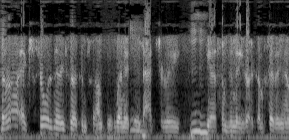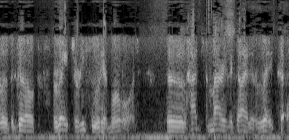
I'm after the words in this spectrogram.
there are extraordinary circumstances when it is mm. actually, mm-hmm. you know, something that you've got to consider. You know, the girl raped recently abroad. Who had to marry the guy that raped her.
